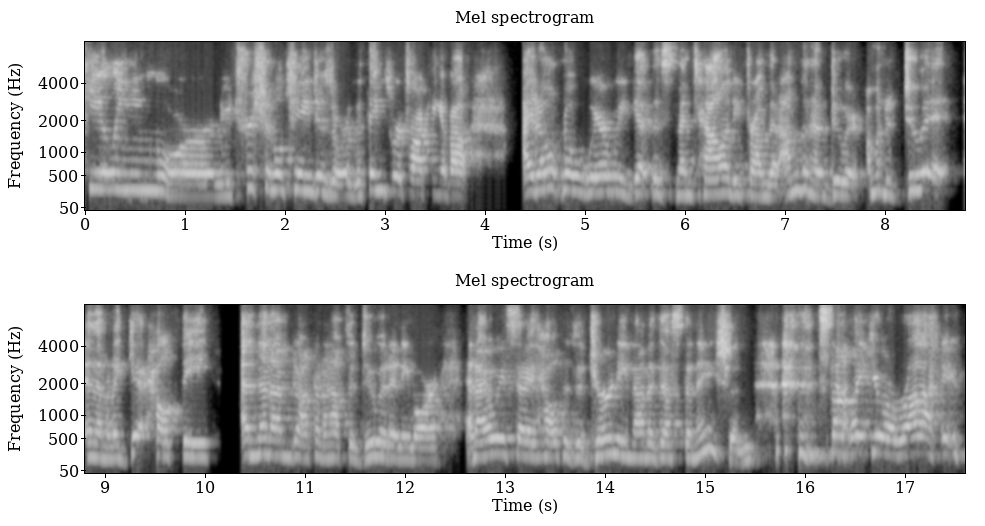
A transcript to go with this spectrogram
healing or nutritional changes or the things we're talking about, I don't know where we get this mentality from that I'm going to do it. I'm going to do it and I'm going to get healthy and then I'm not going to have to do it anymore. And I always say health is a journey, not a destination. it's not like you arrive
